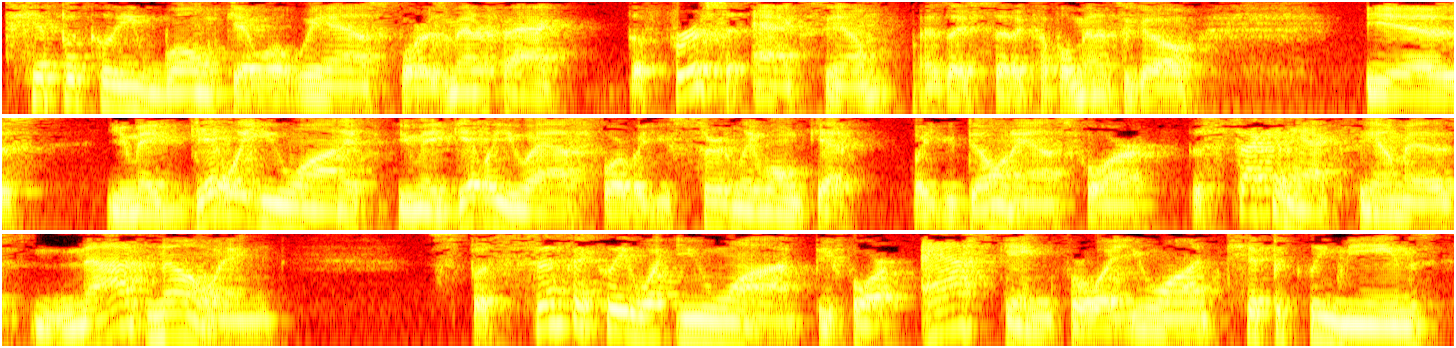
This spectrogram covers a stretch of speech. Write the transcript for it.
typically won't get what we ask for. As a matter of fact, the first axiom, as I said a couple minutes ago, is you may get what you want if you may get what you ask for, but you certainly won't get what you don't ask for. The second axiom is not knowing specifically what you want before asking for what you want typically means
